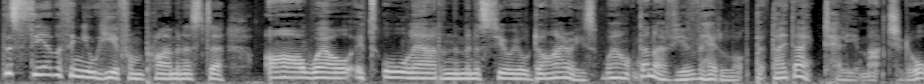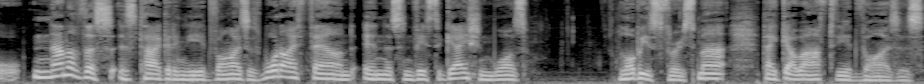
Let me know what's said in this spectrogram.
This is the other thing you'll hear from Prime Minister. Oh, well, it's all out in the ministerial diaries. Well, I don't know if you've had a look, but they don't tell you much at all. None of this is targeting the advisors. What I found in this investigation was Lobbyists are very smart. They go after the advisors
